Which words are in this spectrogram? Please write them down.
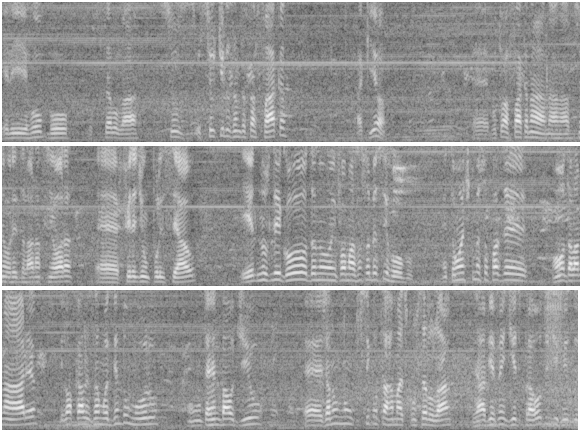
Ele roubou o celular, se, se utilizando dessa faca. Aqui, ó. É, botou a faca na, na, na senhorita lá, na senhora, é, filha de um policial. E ele nos ligou dando informação sobre esse roubo. Então a gente começou a fazer ronda lá na área e localizamos ele dentro do muro, um terreno baldio. É, já não, não, se encontrava mais com o celular, já havia vendido para outro indivíduo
